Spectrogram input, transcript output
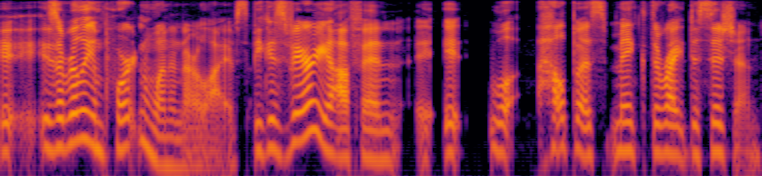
is a really important one in our lives because very often it will help us make the right decision.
